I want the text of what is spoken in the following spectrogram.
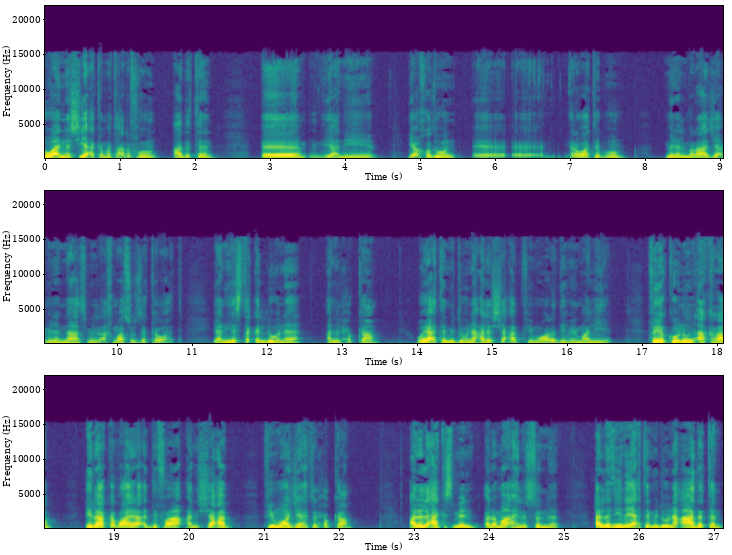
هو أن الشيعة كما تعرفون عادة يعني يأخذون رواتبهم من المراجع من الناس من الأخماس والزكوات. يعني يستقلون عن الحكام ويعتمدون على الشعب في مواردهم المالية. فيكونون أقرب إلى قضايا الدفاع عن الشعب في مواجهة الحكام. على العكس من علماء أهل السنة الذين يعتمدون عادة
